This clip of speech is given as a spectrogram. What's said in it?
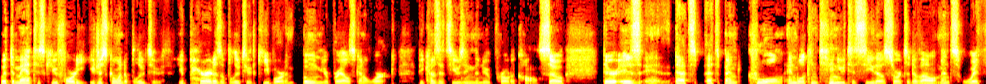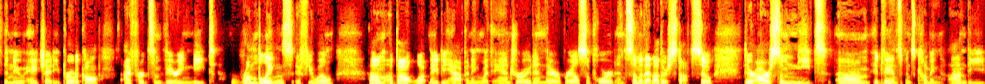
with the Mantis Q40, you just go into Bluetooth. You pair it as a Bluetooth keyboard, and boom, your Braille's going to work because it's using the new protocol. So there is eh, that's that's been cool, and we'll continue to see those sorts of developments with the new HID protocol. I've heard some very neat rumblings, if you will, um, about what may be happening with Android and their Braille support and some of that other stuff. So there are some neat um, advancements coming on the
